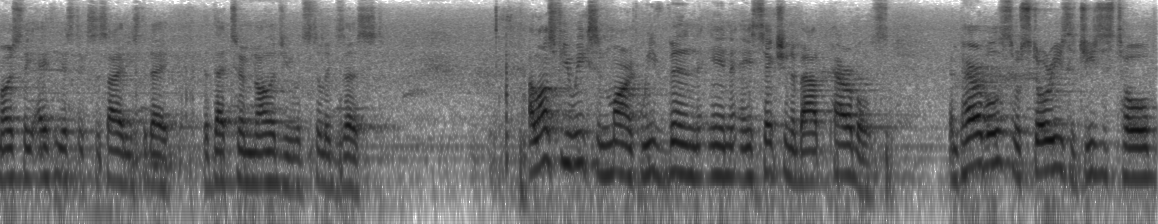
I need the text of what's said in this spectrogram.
mostly atheistic societies today, that that terminology would still exist. Our last few weeks in Mark, we've been in a section about parables. And parables were stories that Jesus told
